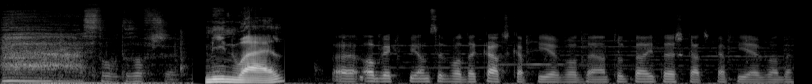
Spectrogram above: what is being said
A, z tobą to zawsze. Meanwhile, E, obiekt pijący wodę, kaczka pije wodę, a tutaj też kaczka pije wodę.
